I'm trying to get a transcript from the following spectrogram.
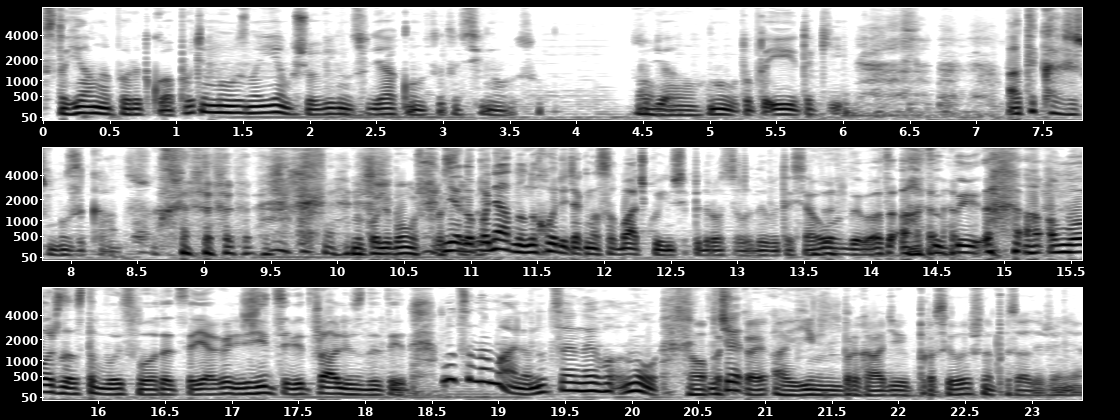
Стояв напередку, а потім ми узнаємо, що він суддя Конституційного суду. Суддя. Ого. Ну, тобто, і такі. А ти кажеш музикант. Ну, по-любому ж просили. Ні, ну понятно, ну ходять як на собачку інші підрозділи дивитися. А це ти, а можна з тобою сфотатися? Я жінці відправлю з дитини. Ну це нормально, ну це не. Ну, ну а почекай, а їм бригаді просили ж написати чи ні?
